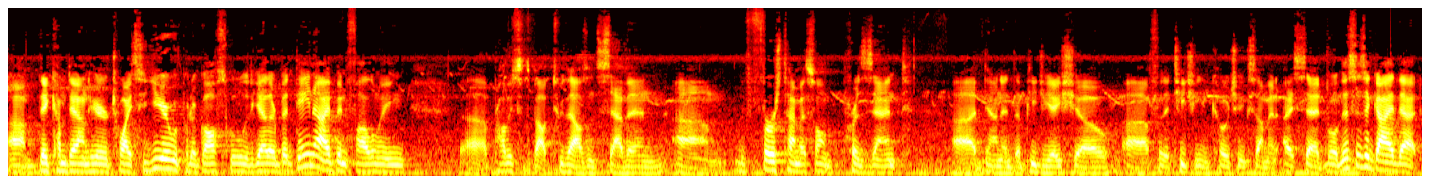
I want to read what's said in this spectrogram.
Um, they come down here twice a year. We put a golf school together. But Dana, I've been following uh, probably since about 2007. Um, the first time I saw him present uh, down at the PGA show uh, for the Teaching and Coaching Summit, I said, Well, this is a guy that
